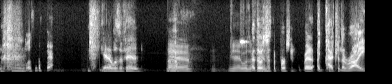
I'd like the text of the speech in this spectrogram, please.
Mm. wasn't a fan. Yeah, it was a fan. Yeah. Yeah, it was a I thought it was just the person who read in the rye.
